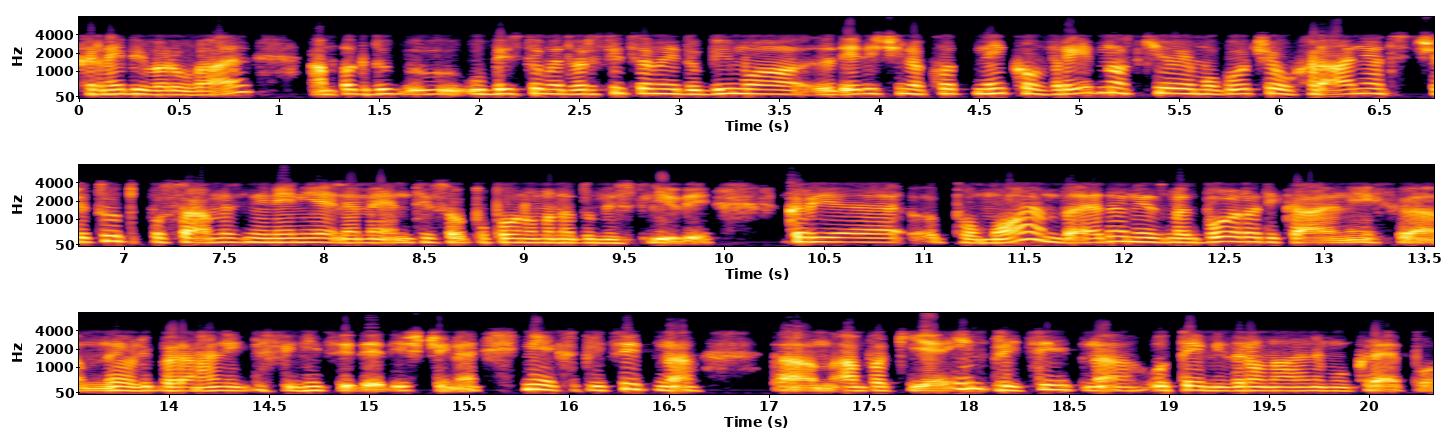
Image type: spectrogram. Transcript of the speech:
kar ne bi varovali, ampak do, v bistvu med vrsticami dobimo dediščino kot neko vrednost, ki jo je mogoče ohranjati, če tudi posamezni njeni elementi so popolnoma nadomestljivi. Kar je, po mojem, da eden izmed bolj radikalnih um, neoliberalnih definicij dediščine. Ni eksplicitna, um, ampak je implicitna v tem izravnalnem ukrepu.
